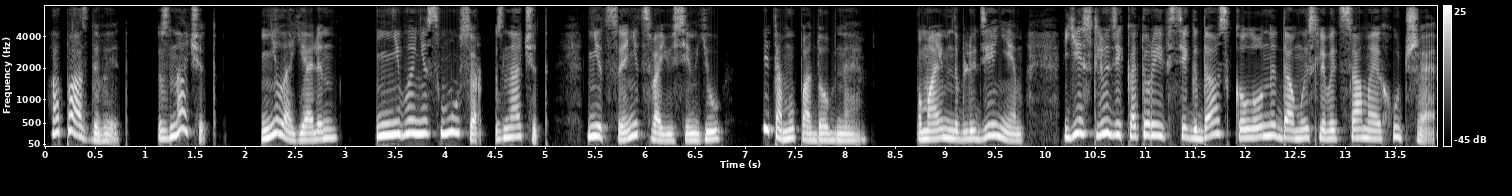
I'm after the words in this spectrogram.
Опаздывает, значит, не лоялен, не вынес мусор, значит, не ценит свою семью и тому подобное. По моим наблюдениям, есть люди, которые всегда склонны домысливать самое худшее.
